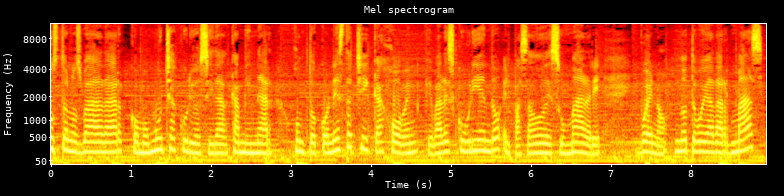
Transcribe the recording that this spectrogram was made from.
justo nos va a dar como mucha curiosidad caminar junto con esta chica joven que va descubriendo el pasado de su madre. Bueno, no te voy a dar más,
